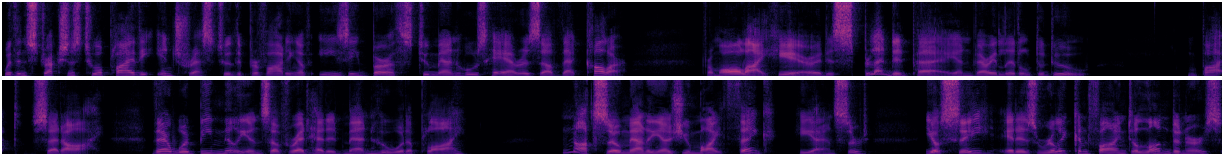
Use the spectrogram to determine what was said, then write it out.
with instructions to apply the interest to the providing of easy berths to men whose hair is of that colour. From all I hear, it is splendid pay, and very little to do." "But," said I, "there would be millions of red headed men who would apply. "Not so many as you might think," he answered. "You see, it is really confined to Londoners,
